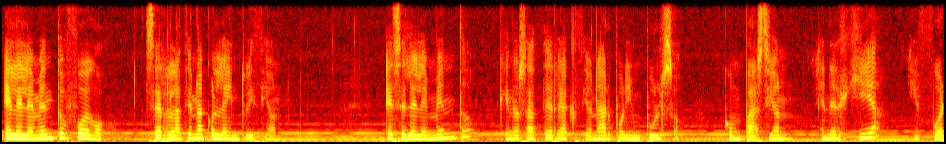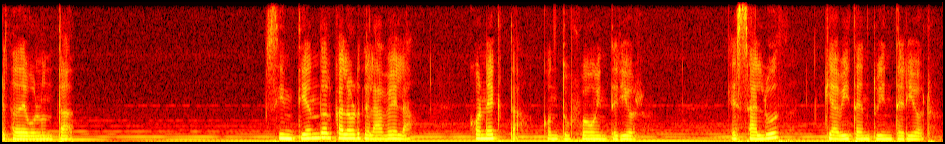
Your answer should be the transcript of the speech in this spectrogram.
El elemento fuego se relaciona con la intuición. Es el elemento que nos hace reaccionar por impulso, con pasión, energía y fuerza de voluntad. Sintiendo el calor de la vela, conecta con tu fuego interior, esa luz que habita en tu interior.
